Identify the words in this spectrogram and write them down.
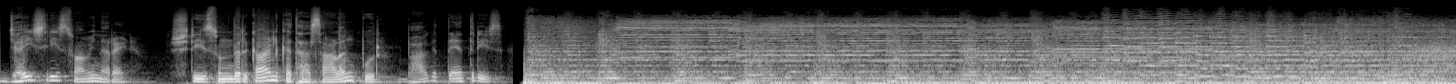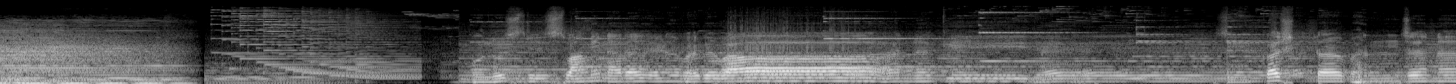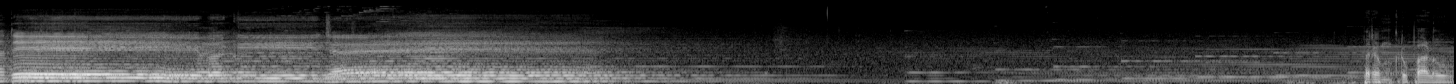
જય શ્રી સ્વામિનારાયણ. શ્રી સુંદરકાંડ કથા સાળંગપુર, ભાગ તેત્રીસ. બોલો શ્રી સ્વામિનારાયણ ભગવાન કી જય. શ્રી દેવ કી જય. પરમ કૃપાળુ.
